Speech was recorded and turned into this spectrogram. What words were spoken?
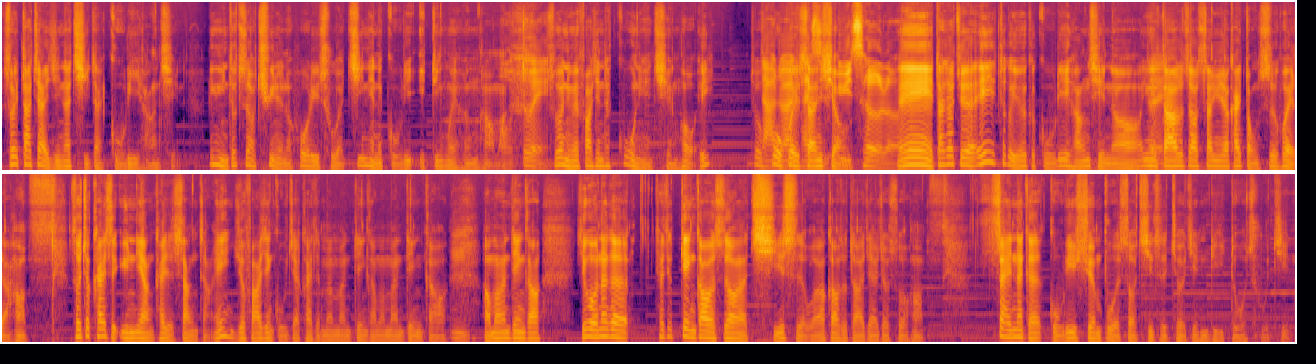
所以大家已经在期待股利行情。因为你都知道去年的获利出来，今年的股利一定会很好嘛。哦，对。所以你会发现，在过年前后，哎，这货柜三雄预测了，哎，大家觉得，哎，这个有一个股利行情哦。因为大家都知道三月要开董事会了哈，所以就开始酝酿，开始上涨。哎，你就发现股价开始慢慢垫高，慢慢垫高，嗯，好，慢慢垫高。结果那个它就垫高的时候呢，其实我要告诉大家，就说哈，在那个股利宣布的时候，其实就已经利多出尽了。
